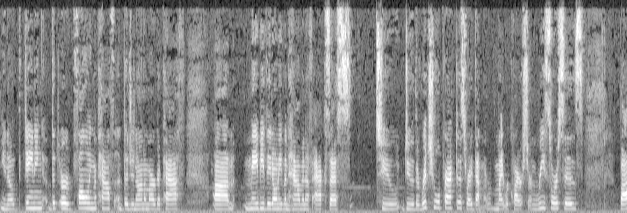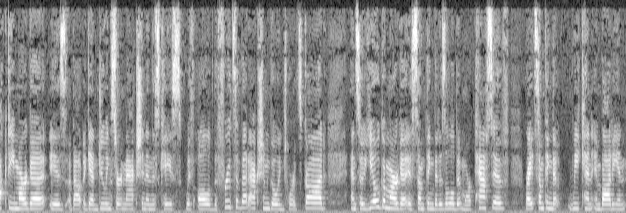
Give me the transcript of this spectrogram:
you know, gaining the, or following the path, the Jnana Marga path. Um, maybe they don't even have enough access to do the ritual practice, right? That might require certain resources. Bhakti Marga is about, again, doing certain action, in this case, with all of the fruits of that action going towards God. And so Yoga Marga is something that is a little bit more passive, right? Something that we can embody in,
